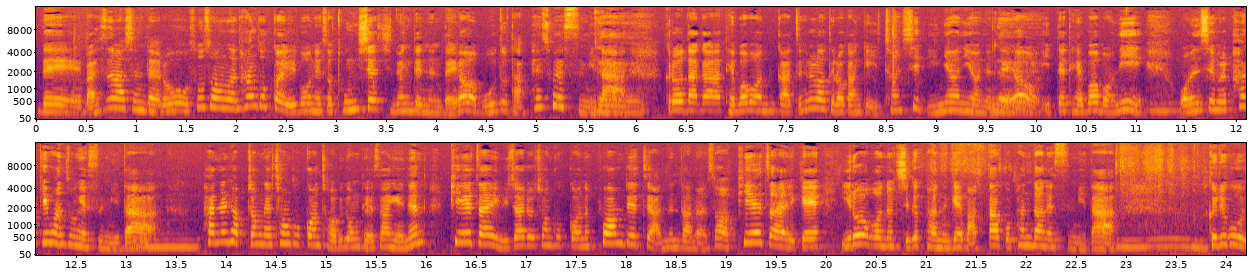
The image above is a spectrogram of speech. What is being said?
네, 말씀하신 대로 소송은 한국과 일본에서 동시에 진행됐는데요. 모두 다 패소했습니다. 네. 그러다가 대법원까지 흘러 들어간 게 2012년이었는데요. 네. 이때 대법원이 원심을 파기환송했습니다. 음. 한일협정 내 청구권 적용 대상에는 피해자의 위자료 청구권은 포함되지 않는다면서 피해자에게 1억 원을 지급하는 게 맞다고 판단했습니다. 음. 그리고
